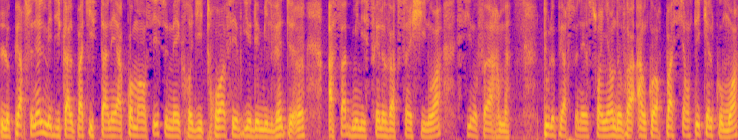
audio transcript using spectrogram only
le personnel médical pakistanais a commencé ce mercredi 3 février 2021 à s'administrer le vaccin chinois Sinopharm. Tout le personnel soignant devra encore patienter quelques mois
